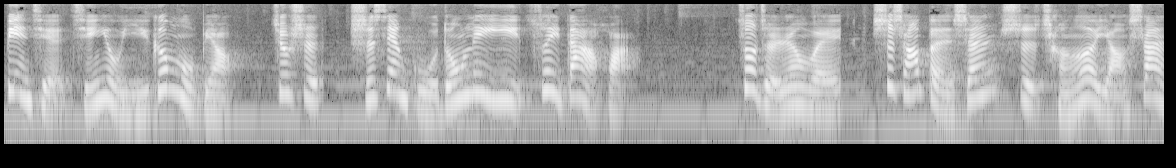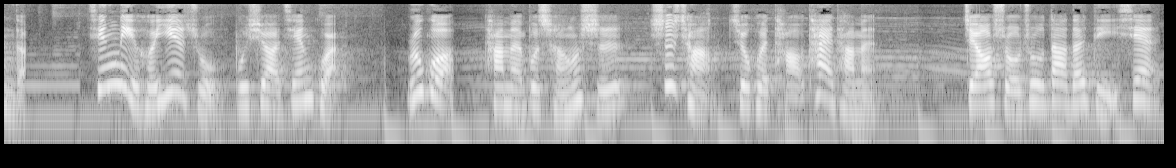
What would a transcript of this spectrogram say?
并且仅有一个目标，就是实现股东利益最大化。”作者认为，市场本身是惩恶扬善的。经理和业主不需要监管，如果他们不诚实，市场就会淘汰他们。只要守住道德底线，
